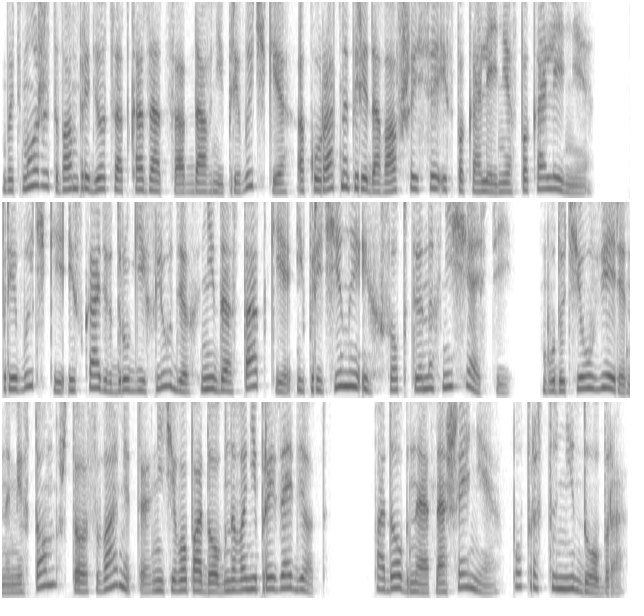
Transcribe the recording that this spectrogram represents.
Быть может, вам придется отказаться от давней привычки, аккуратно передававшейся из поколения в поколение. Привычки искать в других людях недостатки и причины их собственных несчастий, будучи уверенными в том, что с вами-то ничего подобного не произойдет. Подобное отношение попросту недобро.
